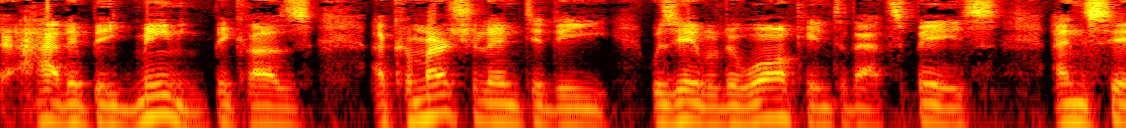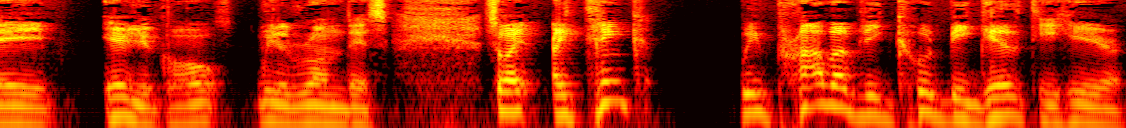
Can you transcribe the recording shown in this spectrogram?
had a big meaning because a commercial entity was able to walk into that space and say, here you go, we'll run this. So I, I think we probably could be guilty here.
